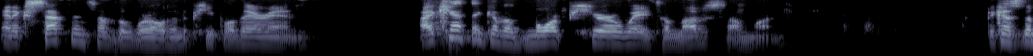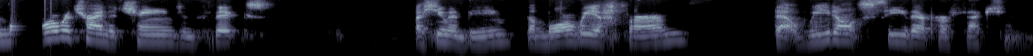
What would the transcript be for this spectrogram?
and acceptance of the world and the people therein i can't think of a more pure way to love someone because the more we're trying to change and fix a human being the more we affirm that we don't see their perfection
